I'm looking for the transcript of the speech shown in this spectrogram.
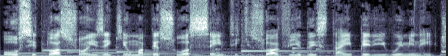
ou situações em que uma pessoa sente que sua vida está em perigo iminente.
